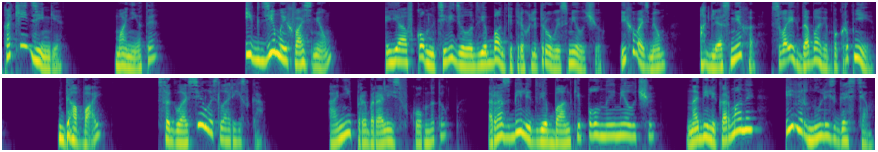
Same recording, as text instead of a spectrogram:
«Какие деньги?» «Монеты». «И где мы их возьмем?» «Я в комнате видела две банки трехлитровые с мелочью. Их и возьмем. А для смеха своих добавим покрупнее». «Давай», — согласилась Лариска. Они пробрались в комнату, разбили две банки, полные мелочи, набили карманы и вернулись к гостям.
